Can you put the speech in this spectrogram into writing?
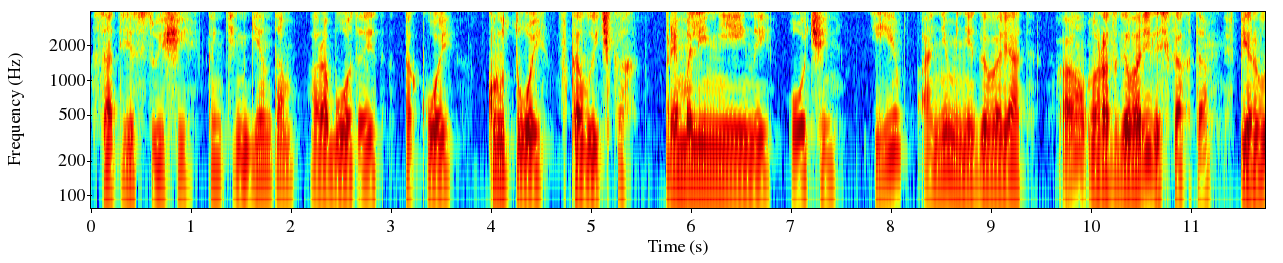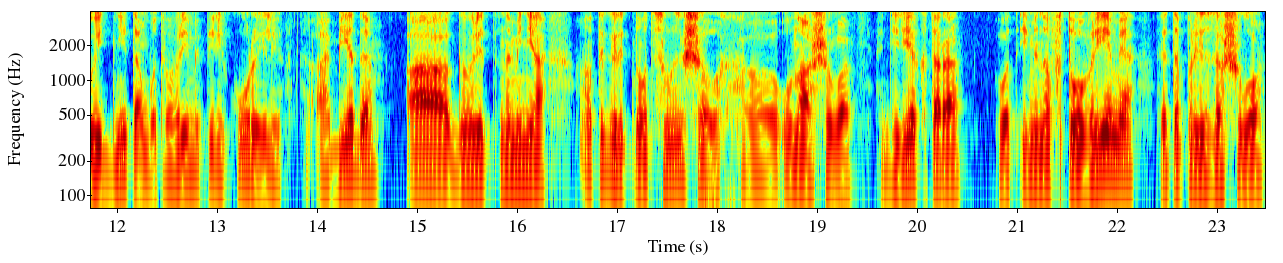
Соответствующий контингентом работает такой крутой в кавычках прямолинейный очень. И они мне говорят, а, разговорились как-то в первые дни, там вот во время перекура или обеда, а говорит на меня, а ты, говорит, ну вот слышал э, у нашего директора, вот именно в то время это произошло,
